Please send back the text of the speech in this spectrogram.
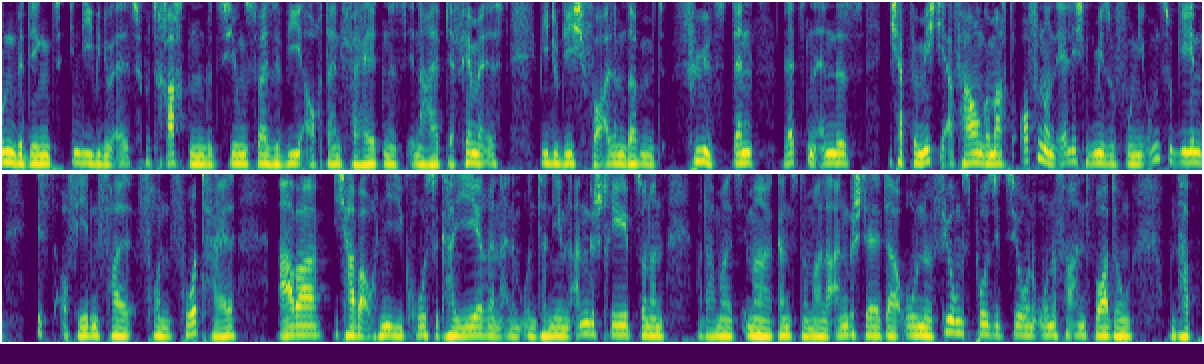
unbedingt individuell zu betrachten, beziehungsweise wie auch dein Verhältnis innerhalb der Firma ist, wie du dich vor allem damit fühlst. Denn letzten Endes, ich habe für mich die Erfahrung gemacht, offen und ehrlich mit Misophonie umzugehen, ist auf jeden Fall von Vorteil. Aber ich habe auch nie die große Karriere in einem Unternehmen angestrebt, sondern war damals immer ganz normaler Angestellter ohne Führungsposition, ohne Verantwortung und habe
